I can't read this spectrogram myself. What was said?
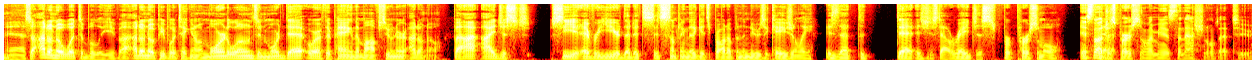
Yeah, so I don't know what to believe. I, I don't know if people are taking on more loans and more debt, or if they're paying them off sooner. I don't know, but I, I just see it every year that it's it's something that gets brought up in the news occasionally. Is that the debt is just outrageous for personal. It's not Debt. just personal. I mean, it's the national debt too.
